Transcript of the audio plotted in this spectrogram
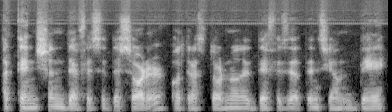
Attention Deficit Disorder, o trastorno de déficit de atención de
